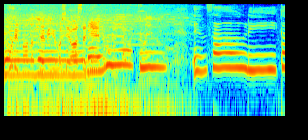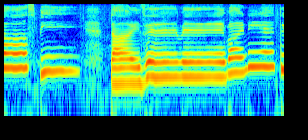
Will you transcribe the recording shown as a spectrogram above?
Kur ir mana chemijos jau asaņē? Un tai zeme vainītu,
